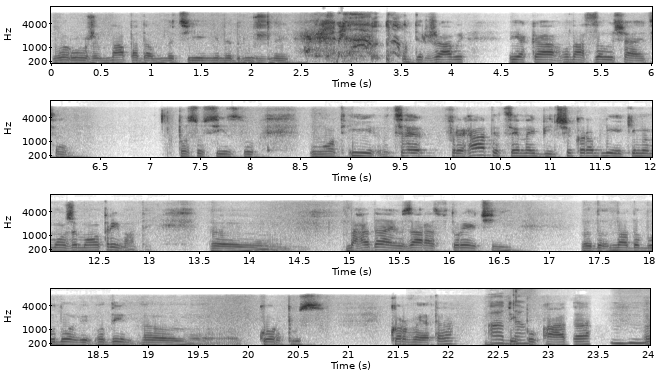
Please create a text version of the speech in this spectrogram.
ворожим нападам на цієї недружної держави, яка у нас залишається по сусідству. От. І це фрегати це найбільші кораблі, які ми можемо отримати. Е, Нагадаю, зараз в Туреччині на добудові один е, корпус корвета Ада. типу Ада, угу.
